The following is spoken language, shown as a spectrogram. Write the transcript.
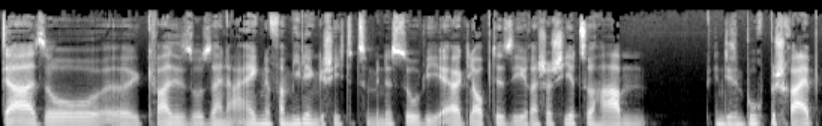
da so äh, quasi so seine eigene Familiengeschichte, zumindest so wie er glaubte, sie recherchiert zu haben, in diesem Buch beschreibt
